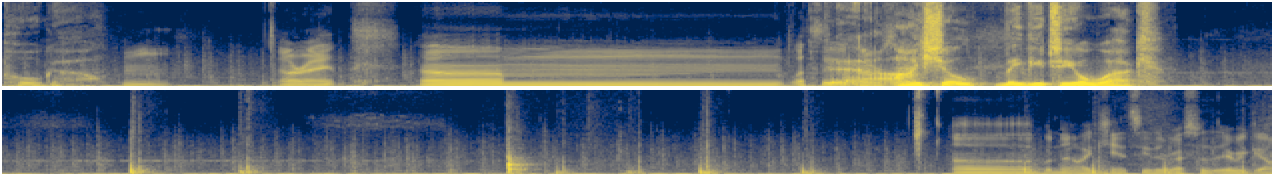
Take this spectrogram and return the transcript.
Poor girl. Hmm. All right. Um. Let's do Uh, I shall leave you to your work. Uh, but now I can't see the rest of. it. There we go.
